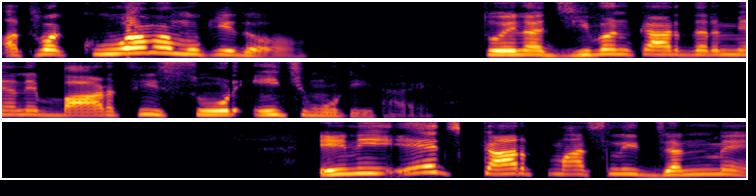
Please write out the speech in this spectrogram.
અથવા કૂવામાં મૂકી દો. તો એના જીવનકાળ દરમિયાન એ બારથી સોળ ઇંચ મોટી થાય. એની એ જ કાર્પ માછલી જન્મે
